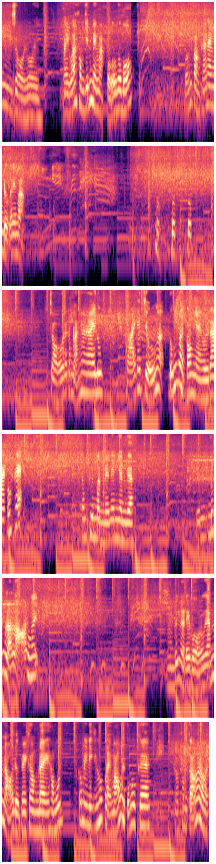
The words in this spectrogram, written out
Ui rồi ôi. May quá không dính bề mặt của cô bố vẫn còn khả năng được anh em ạ. Bụp bụp bụp. Trời ơi, nó cắm lặng hai luôn. Lại cái trưởng à đúng rồi, con nhà người ta có khác. Trong khi mình này anh em nhìn kìa. Đúng lỏ lỏ luôn ấy. Không biết là devil nó gánh nổi được hay không đây, không biết. Có mini hút lại máu thì cũng ok. Còn không có rồi.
